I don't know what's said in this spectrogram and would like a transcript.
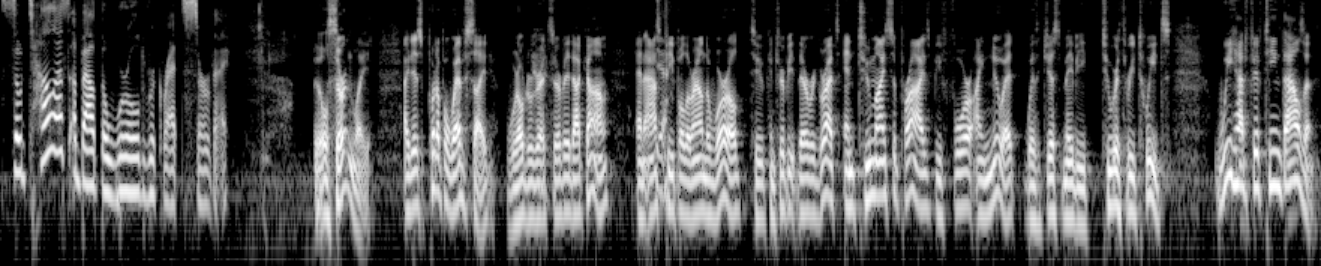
So tell us about the World Regret Survey. Well, certainly. I just put up a website, worldregretsurvey.com, and asked yeah. people around the world to contribute their regrets. And to my surprise, before I knew it, with just maybe two or three tweets, we had 15,000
